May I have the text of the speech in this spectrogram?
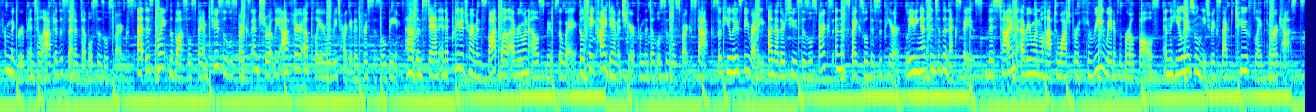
from the group until after the set of double Sizzle Sparks. At this point, the boss will spam two Sizzle Sparks and shortly after, a player will be targeted for Sizzle Beam. Have them stand in a predetermined spot while everyone else moves away. They'll take high damage here from the double Sizzle Spark stack, so healers be ready. Another two Sizzle Sparks and the spikes will disappear, leading us into the next phase. This time, everyone will have to watch for three Weight of the World balls, and the healers will need to expect two Flamethrower casts.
